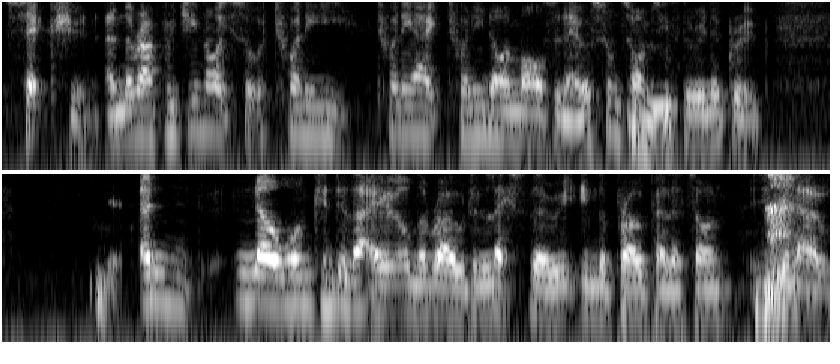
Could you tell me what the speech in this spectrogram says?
section and they're averaging like sort of 20, 28, 29 miles an hour sometimes mm. if they're in a group. Yeah. And no one can do that out on the road unless they're in the pro peloton, you know.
